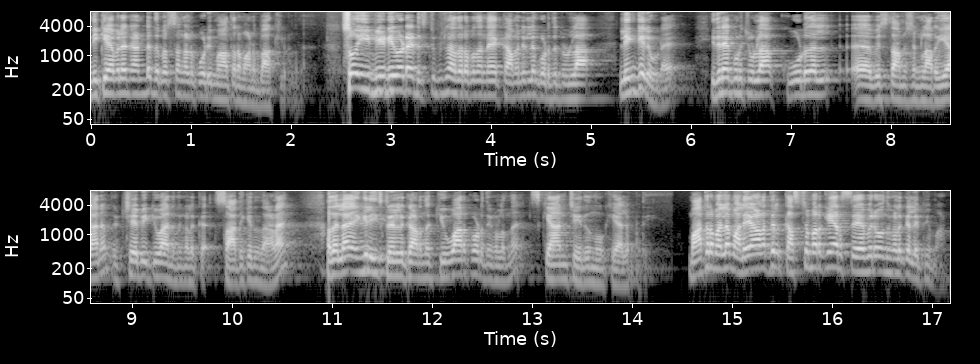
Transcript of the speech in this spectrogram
ഇനി കേവലം രണ്ട് ദിവസങ്ങൾ കൂടി മാത്രമാണ് ബാക്കിയുള്ളത്. സോ ഈ വീഡിയോയുടെ ഡിസ്ക്രിപ്ഷൻ അതോടൊപ്പം തന്നെ കമന്റിലും കൊടുത്തിട്ടുള്ള ലിങ്കിലൂടെ ഇതിനെക്കുറിച്ചുള്ള കൂടുതൽ വിശദാംശങ്ങൾ അറിയാനും നിക്ഷേപിക്കുവാനും നിങ്ങൾക്ക് സാധിക്കുന്നതാണ്. അതല്ല എങ്കിൽ ഈ സ്ക്രീനിൽ കാണുന്ന ക്യു ആർ കോഡ് നിങ്ങളൊന്ന് സ്കാൻ ചെയ്ത് നോക്കിയാലും മതി. മാത്രമല്ല മലയാളത്തിൽ കസ്റ്റമർ കെയർ സേവനവും നിങ്ങൾക്ക് ലഭ്യമാണ്.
